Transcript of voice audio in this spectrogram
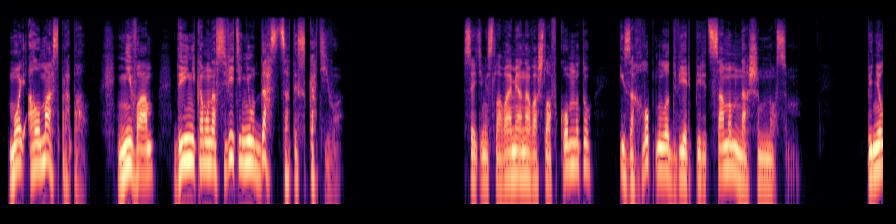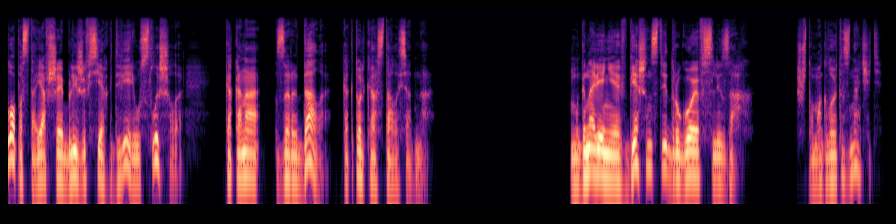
Мой алмаз пропал! Ни вам, да и никому на свете не удастся отыскать его!» С этими словами она вошла в комнату и захлопнула дверь перед самым нашим носом. Пенелопа, стоявшая ближе всех к двери, услышала, как она зарыдала как только осталась одна. Мгновение в бешенстве, другое в слезах. Что могло это значить?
